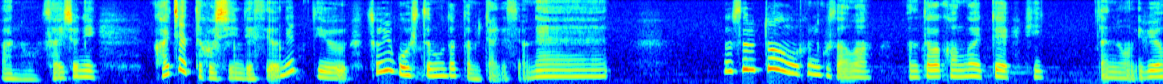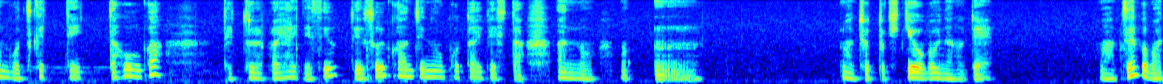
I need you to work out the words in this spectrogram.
あの最初に書いちゃってほしいんですよねっていうそういうご質問だったみたいですよね。そうすると文子さんはあなたが考えてあの指番号をつけていった方が手っ取れば早いですよっていうそういう感じのお答えでした。あのうんまあ、ちょっと聞き覚えなので、まあ、全部間違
